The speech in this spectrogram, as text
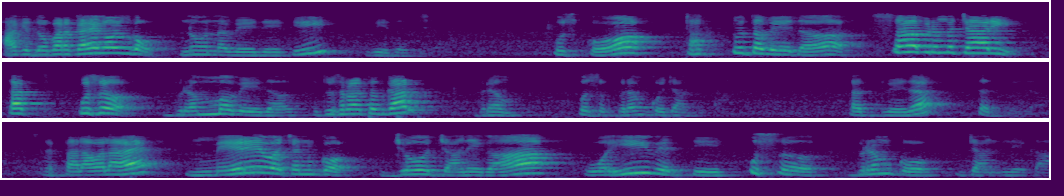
आगे दोबारा कहेगा उसको, नो न वेदेती वेद उसको तत्व वेद स ब्रह्मचारी, तत् उस ब्रह्म वेद दूसरा तत्कार ब्रह्म। उस ब्रह्म को जानेगा तद्वेद तद्वेद। पहला वाला है, मेरे वचन को जो जानेगा, वही व्यक्ति उस ब्रह्म को जान लेगा।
